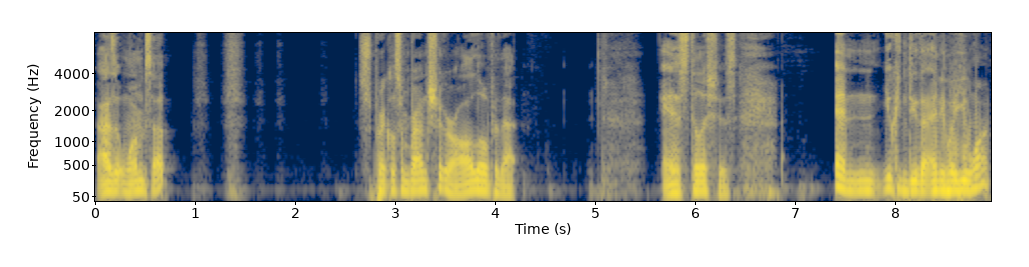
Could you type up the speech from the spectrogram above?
As it warms up, sprinkle some brown sugar all over that. And it's delicious. And you can do that any way you want.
